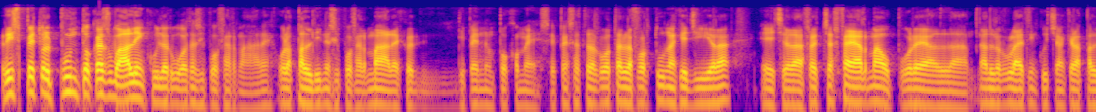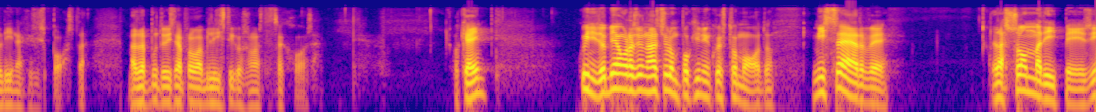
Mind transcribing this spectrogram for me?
rispetto al punto casuale in cui la ruota si può fermare, o la pallina si può fermare, ecco, dipende un po' com'è, se pensate alla ruota della fortuna che gira e c'è la freccia ferma, oppure al, al roulette in cui c'è anche la pallina che si sposta, ma dal punto di vista probabilistico sono la stessa cosa. Ok? Quindi dobbiamo ragionarcelo un pochino in questo modo. Mi serve la somma dei pesi,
